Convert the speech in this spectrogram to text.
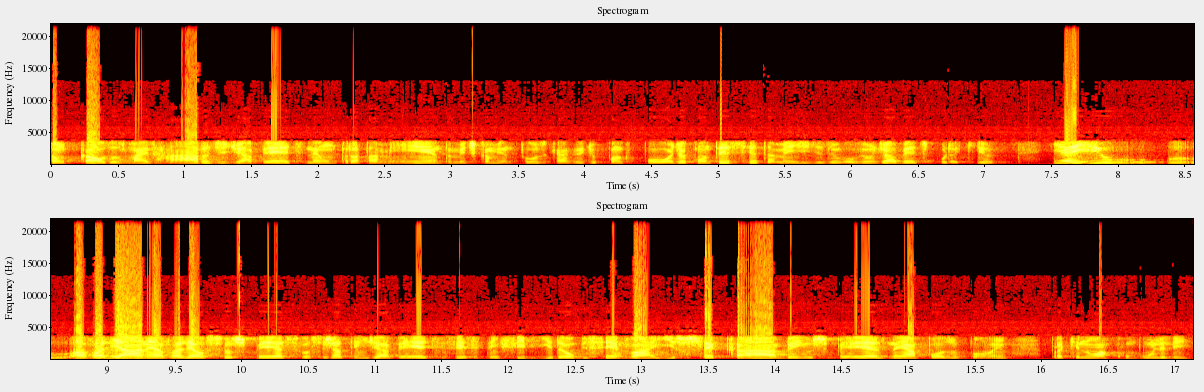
são causas mais raras de diabetes, né? Um tratamento medicamentoso que agride o pâncreas pode acontecer também de desenvolver um diabetes por aquilo. E aí o, o, avaliar, né? Avaliar os seus pés, se você já tem diabetes, ver se tem ferida, observar isso, secar bem os pés, né? Após o banho, para que não acumule ali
